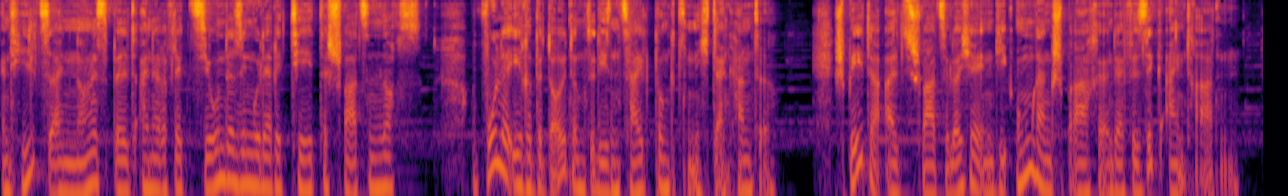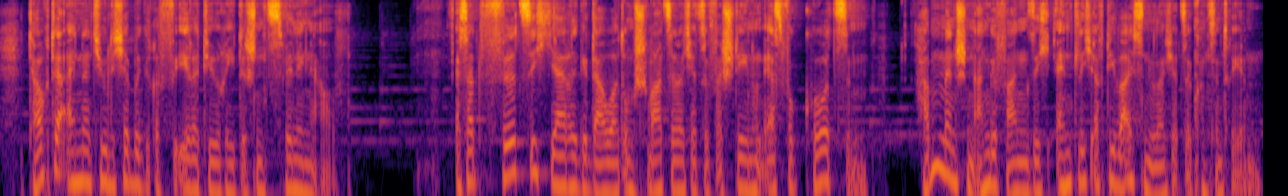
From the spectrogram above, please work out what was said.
enthielt sein neues Bild eine Reflexion der Singularität des schwarzen Lochs, obwohl er ihre Bedeutung zu diesem Zeitpunkt nicht erkannte. Später, als schwarze Löcher in die Umgangssprache in der Physik eintraten, tauchte ein natürlicher Begriff für ihre theoretischen Zwillinge auf. Es hat 40 Jahre gedauert, um schwarze Löcher zu verstehen und erst vor kurzem haben Menschen angefangen, sich endlich auf die weißen Löcher zu konzentrieren.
